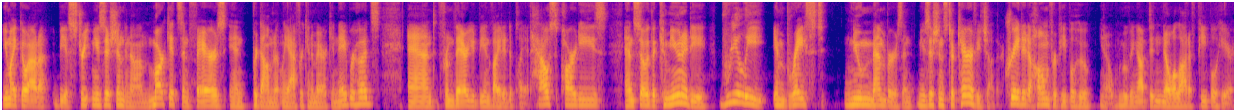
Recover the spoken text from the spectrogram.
you might go out and be a street musician in um, markets and fairs in predominantly African American neighborhoods. And from there, you'd be invited to play at house parties. And so the community really embraced new members and musicians took care of each other, created a home for people who, you know, moving up didn't know a lot of people here.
